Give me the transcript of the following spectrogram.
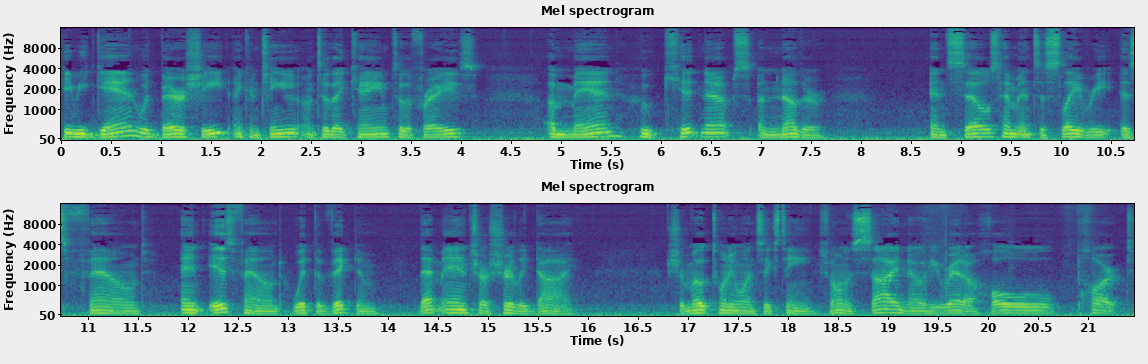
he began with Bereshit and continued until they came to the phrase, a man who kidnaps another and sells him into slavery is found and is found with the victim, that man shall surely die. Shemot 21:16. So on a side note, he read a whole part,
